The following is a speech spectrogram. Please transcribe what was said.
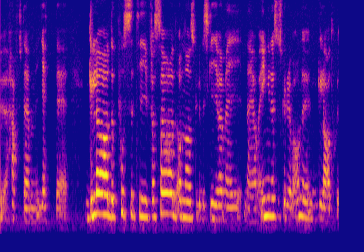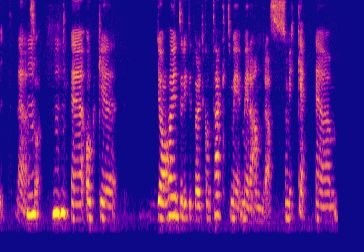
Mm. haft en jätteglad och positiv fasad. Om någon skulle beskriva mig när jag var yngre så skulle det vara en glad skit. Eh, Mm. så. Eh, och jag har ju inte riktigt varit i kontakt med, med det andra så mycket. Ehm,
